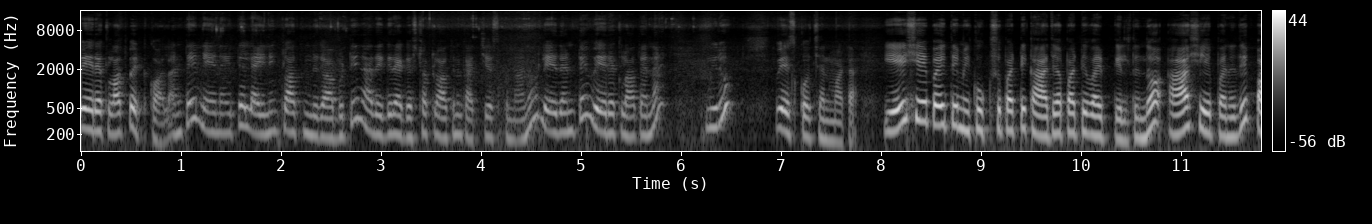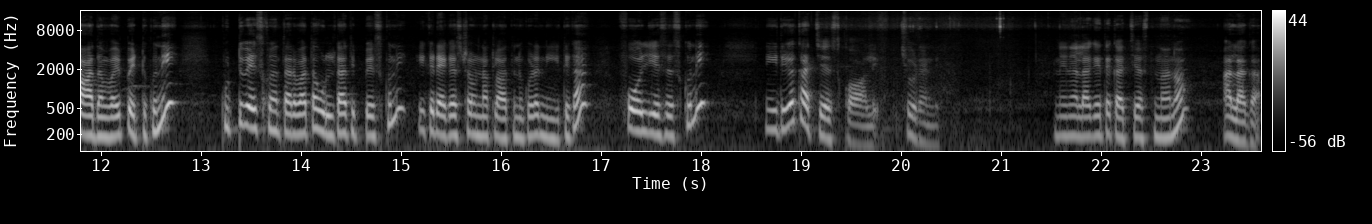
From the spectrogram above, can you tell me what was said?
వేరే క్లాత్ పెట్టుకోవాలి. అంటే నేనైతే లైనింగ్ క్లాత్ ఉంది కాబట్టి నా దగ్గర ఎక్స్ట్రా క్లాత్ని కట్ చేసుకున్నాను. లేదంటే వేరే క్లాత్ అయినా మీరు వేసుకోవచ్చు అనమాట ఏ షేప్ అయితే మీకు ఉక్సు పట్టి కాజా పట్టి వైపుకి వెళ్తుందో ఆ షేప్ అనేది పాదం వైపు పెట్టుకుని కుట్టు వేసుకున్న తర్వాత ఉల్టా తిప్పేసుకుని ఇక్కడ ఎగస్ట్రా ఉన్న క్లాత్ని కూడా నీట్గా ఫోల్డ్ చేసేసుకుని నీట్గా కట్ చేసుకోవాలి. చూడండి. నేను ఎలాగైతే కట్ చేస్తున్నానో అలాగా.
